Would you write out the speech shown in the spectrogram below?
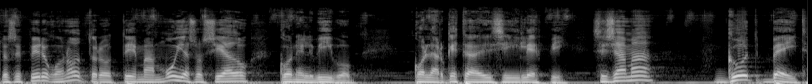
los espero con otro tema muy asociado con el vivo, con la orquesta de Dizzy Gillespie. Se llama Good Bait,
